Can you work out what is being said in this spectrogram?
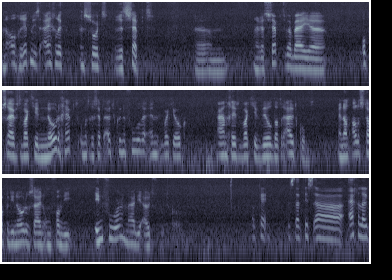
Een algoritme is eigenlijk een soort recept. Um, een recept waarbij je opschrijft wat je nodig hebt om het recept uit te kunnen voeren en wat je ook aangeeft wat je wil dat eruit komt. En dan alle stappen die nodig zijn om van die invoer naar die uitvoer te komen. Oké, okay. dus dat is uh, eigenlijk,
